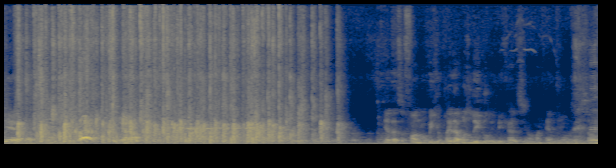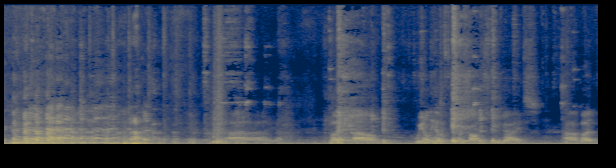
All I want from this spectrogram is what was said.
yeah. Yeah, that's a fun one. We can play that one legally because you know my family owns it. So. uh, yeah. But um, we only have a few more songs for you guys. Uh, but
